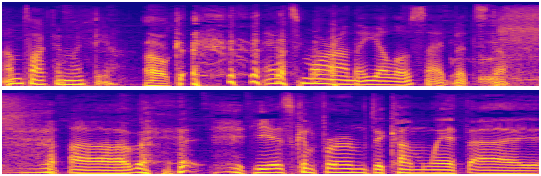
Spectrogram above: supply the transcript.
I'm fucking with you. Okay. It's more on the yellow side, but still. Um, he is confirmed to come with uh,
